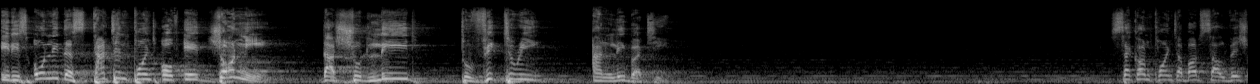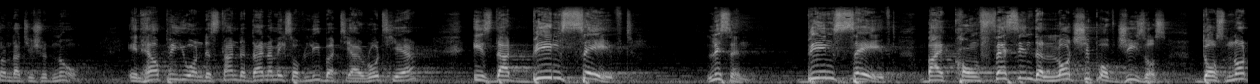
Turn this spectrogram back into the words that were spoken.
It is only the starting point of a journey that should lead to victory and liberty. Second point about salvation that you should know. In helping you understand the dynamics of liberty, I wrote here, is that being saved, listen, being saved by confessing the Lordship of Jesus does not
